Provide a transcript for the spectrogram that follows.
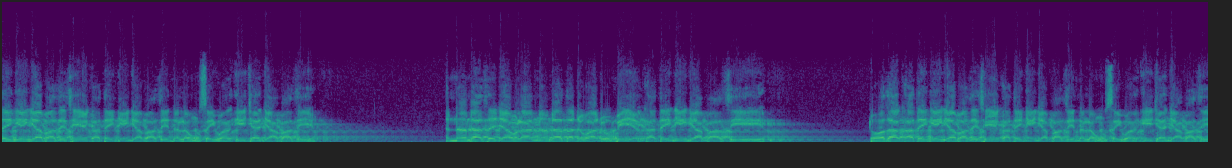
သိငြိမ်းကြပါစေဆင်းရဲခါသိငြိမ်းကြပါစေနှလုံးစိတ်ဝမ်းအေးချမ်းကြပါစေအနန္တစัจ java လာနန္ဒသတ္တဝါတို့ဘေးရန်ခါသိငြိမ်းကြပါစေဒေါသခါသိငြိမ်းကြပါစေဆင်းရဲခါသိငြိမ်းကြပါစေနှလုံးစိတ်ဝမ်းအေးချမ်းကြပါစေ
